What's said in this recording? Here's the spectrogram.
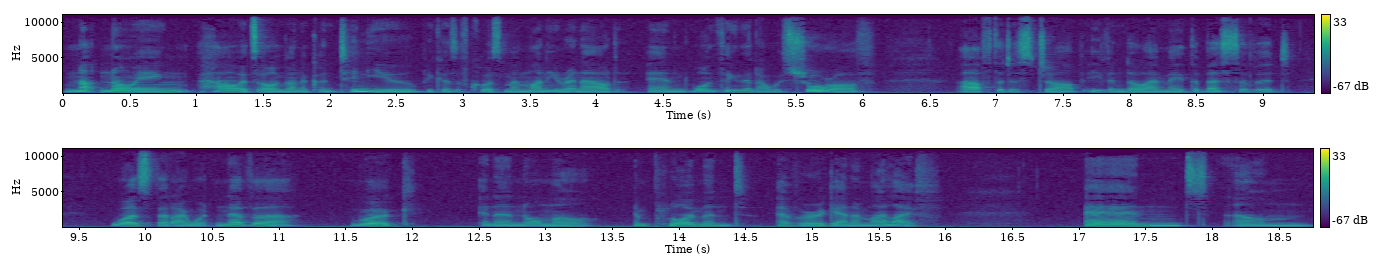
not knowing how it's all going to continue because, of course, my money ran out. And one thing that I was sure of after this job, even though I made the best of it, was that I would never work in a normal employment ever again in my life. And um,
